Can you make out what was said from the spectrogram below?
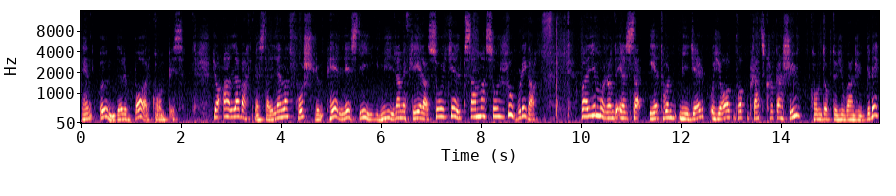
en underbar kompis. Ja, alla vaktmästare, Lennart Forslund, Pelle, Stig, Myra med flera, så hjälpsamma, så roliga. Varje morgon då Elsa Edholm, min hjälp och jag var på plats klockan sju kom doktor Johan Rydebäck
